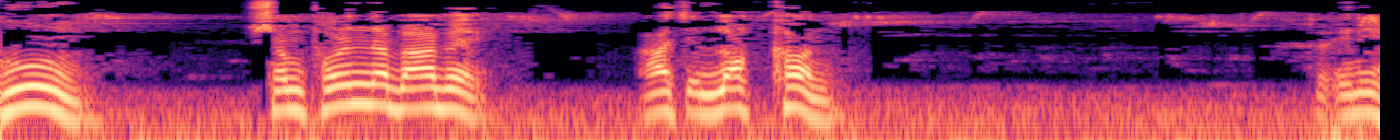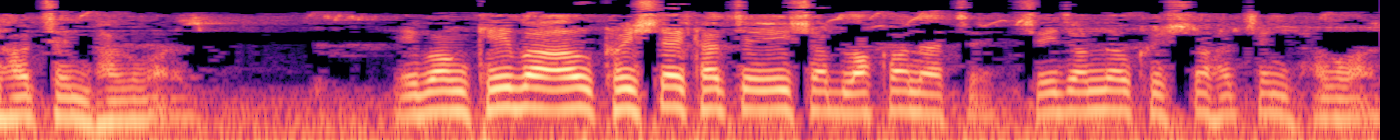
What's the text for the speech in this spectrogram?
গুণ সম্পূর্ণভাবে আজ লক্ষণ। তো ইনি হচ্ছেন ভগবান। এবং কেবল কৃষ্ণের কাছে এইসব লক্ষণ আছে, সেই জন্য কৃষ্ণ হচ্ছেন ভগবান।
